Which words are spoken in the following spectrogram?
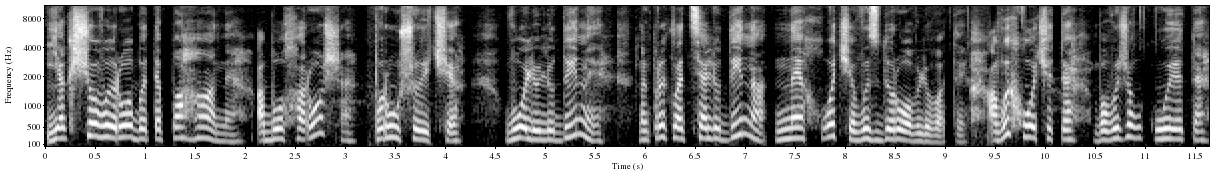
Якщо ви робите погане або хороше, порушуючи волю людини, наприклад, ця людина не хоче виздоровлювати, а ви хочете, бо ви жалкуєте,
